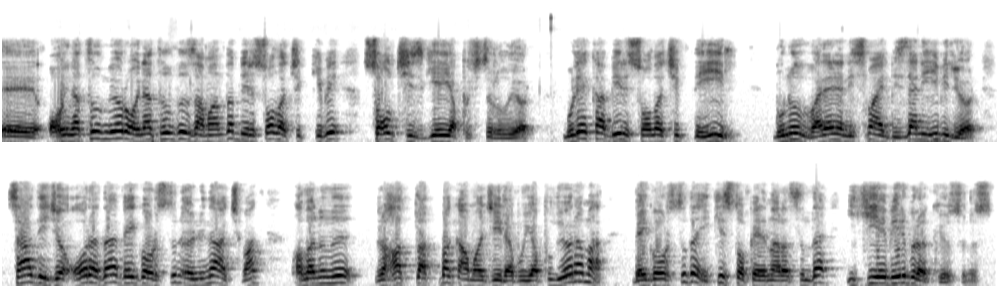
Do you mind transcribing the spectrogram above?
e, oynatılmıyor? Oynatıldığı zaman da bir sol açık gibi sol çizgiye yapıştırılıyor. Muleka bir sol açık değil. Bunu Valerian İsmail bizden iyi biliyor. Sadece orada Vegors'un önünü açmak, alanını rahatlatmak amacıyla bu yapılıyor ama Vegors'u da iki stoperin arasında ikiye bir bırakıyorsunuz.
